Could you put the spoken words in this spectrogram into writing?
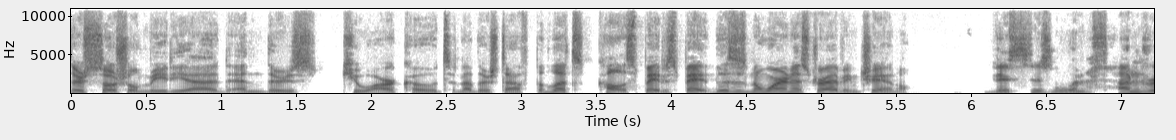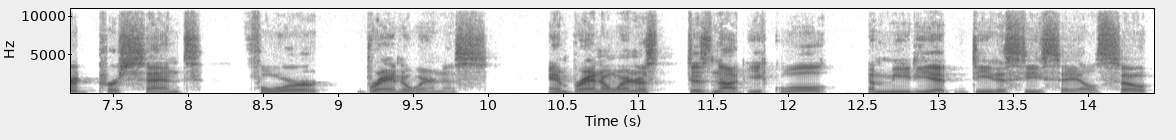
There's social media and there's QR codes and other stuff, but let's call a spade a spade. This is an awareness driving channel. This is 100% for brand awareness. And brand awareness does not equal immediate D2C sales. So,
